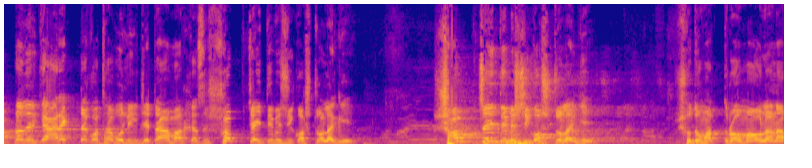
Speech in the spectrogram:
আপনাদেরকে আরেকটা কথা বলি, যেটা আমার কাছে সবচাইতে বেশি কষ্ট লাগে। সবচাইতে বেশি কষ্ট লাগে। শুধুমাত্র মাওলানা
